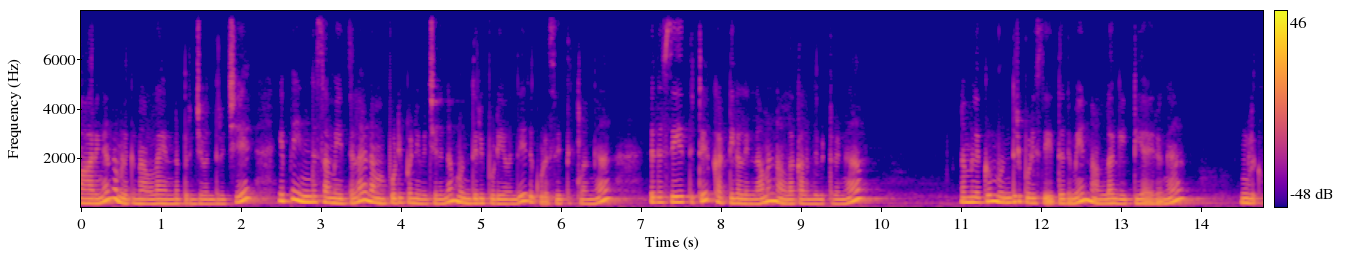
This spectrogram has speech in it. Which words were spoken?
பாருங்கள் நம்மளுக்கு நல்லா எண்ணெய் பிரிஞ்சு வந்துருச்சு. இப்போ இந்த சமயத்தில் நம்ம பொடி பண்ணி வச்சுருந்த முந்திரி பொடியை வந்து இது கூட சேர்த்துக்கலாங்க. இதை சேர்த்துட்டு கட்டிகள் இல்லாமல் நல்லா கலந்து விட்டுருங்க. நம்மளுக்கு முந்திரி பொடி சேர்த்ததுமே நல்லா கெட்டியாயிருங்க. உங்களுக்கு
